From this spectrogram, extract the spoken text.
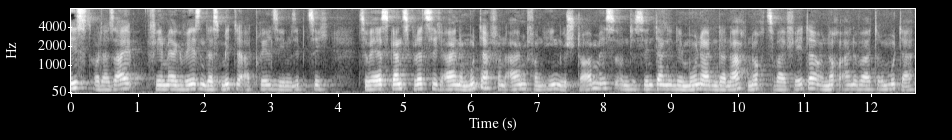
ist oder sei vielmehr gewesen, dass Mitte April 77 zuerst ganz plötzlich eine Mutter von einem von ihnen gestorben ist und es sind dann in den Monaten danach noch zwei Väter und noch eine weitere Mutter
